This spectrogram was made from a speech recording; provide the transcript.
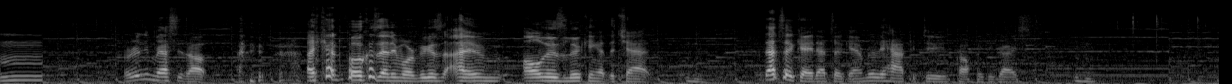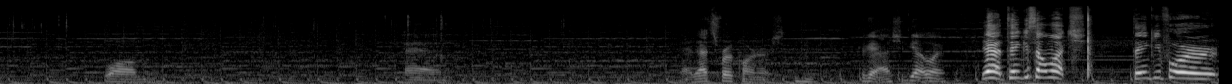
Mm, I really messed it up. I can't focus anymore because I'm always looking at the chat. That's okay, that's okay. I'm really happy to talk with you guys. One. And yeah, that's for corners. okay, I should get one. Yeah, thank you so much. Thank you for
